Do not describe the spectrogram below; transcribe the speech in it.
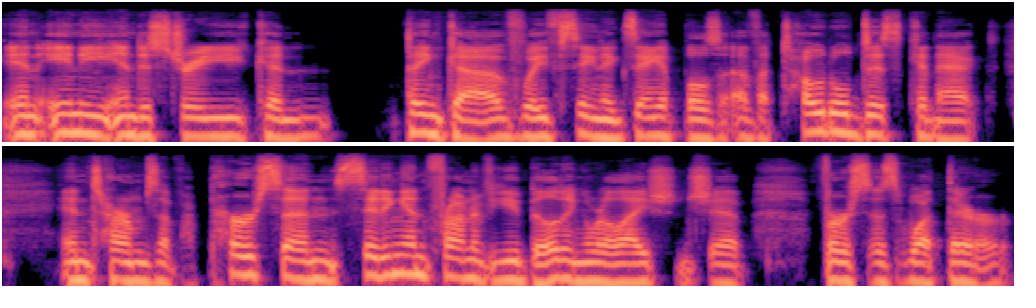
in any industry you can think of. We've seen examples of a total disconnect in terms of a person sitting in front of you, building a relationship versus what their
